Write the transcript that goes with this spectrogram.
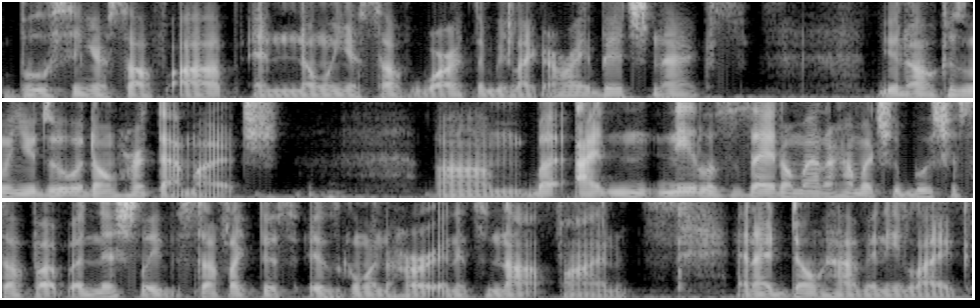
boosting yourself up and knowing your self-worth and be like all right bitch next you know because when you do it don't hurt that much um, but I, needless to say, no matter how much you boost yourself up initially, the stuff like this is going to hurt, and it's not fun. And I don't have any like,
